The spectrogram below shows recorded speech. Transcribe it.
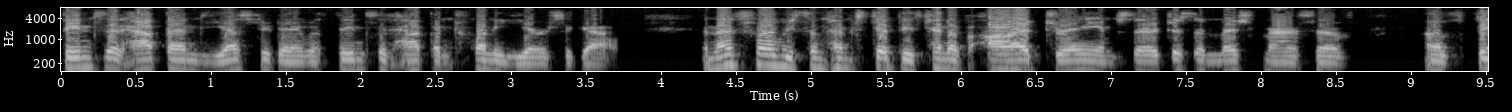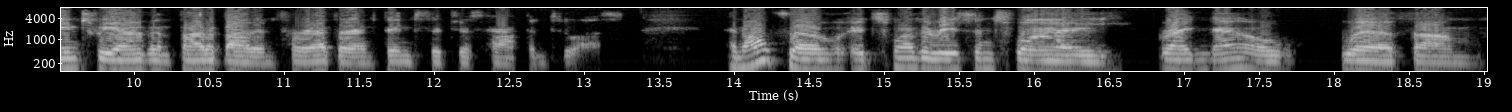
things that happened yesterday with things that happened 20 years ago. And that's why we sometimes get these kind of odd dreams. They're just a mishmash of, of things we haven't thought about in forever and things that just happened to us. And also, it's one of the reasons why right now with um,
